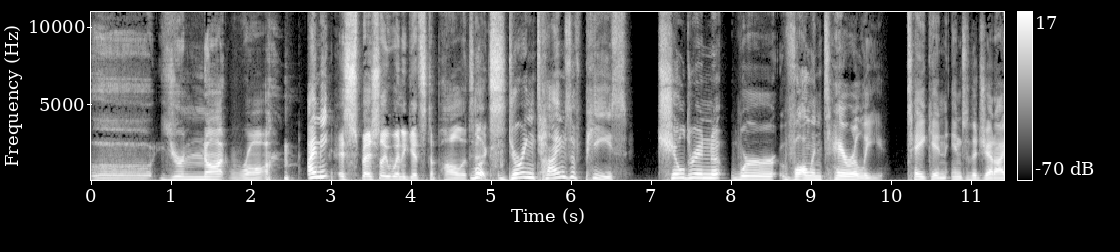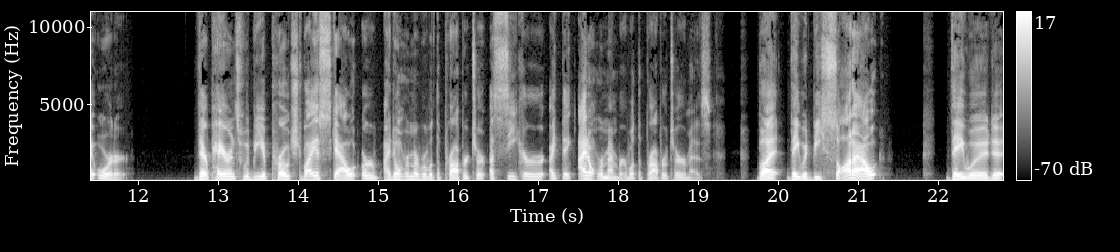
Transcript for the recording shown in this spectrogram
oh you're not wrong I mean, especially when it gets to look, politics during times of peace, children were voluntarily taken into the Jedi Order. Their parents would be approached by a scout, or I don't remember what the proper term, a seeker, I think. I don't remember what the proper term is. But they would be sought out. They would,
